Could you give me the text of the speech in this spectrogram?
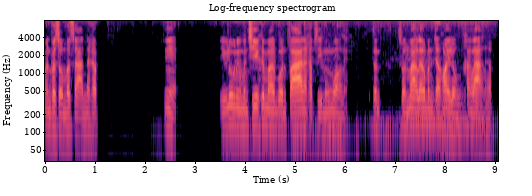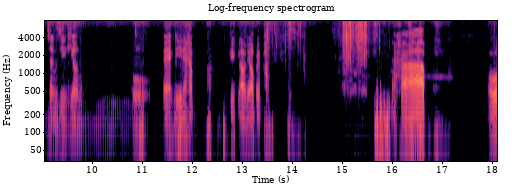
มันผสมผสานนะครับ นี่ อีกลูกหนึ่งมันชี้ขึ้นมาบนฟ้านะครับ สีม่วงๆเนี่ยต้นส่วนมากแล้วมันจะห้อยลงข้างล่างนะครับ สังสีเขียว โอ้แปลกดีนะครับพริกเราเดี๋ยวเอาไปผัดนะครับ โอ้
